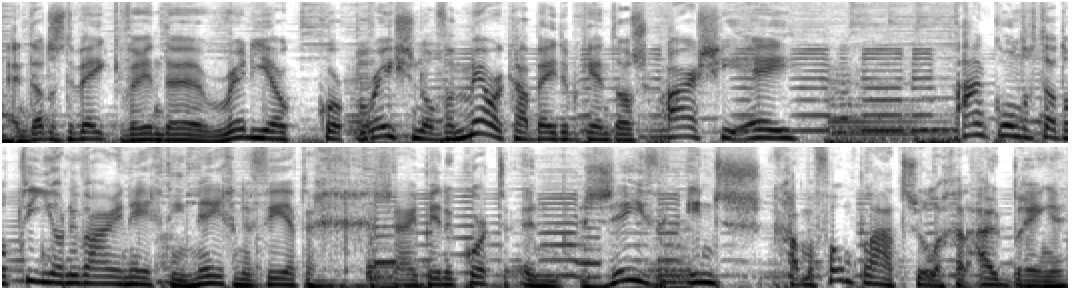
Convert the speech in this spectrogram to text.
En dat is de week waarin de Radio Corporation of America, beter bekend als RCA... dat op 10 januari 1949 zij binnenkort een 7-inch grammofoonplaat zullen gaan uitbrengen...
